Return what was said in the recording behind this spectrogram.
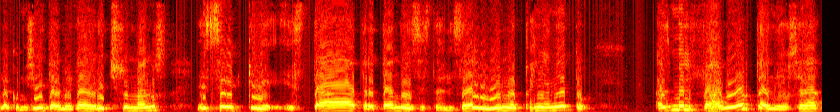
la, Comisión Interamericana de Derechos Humanos, es el que está tratando de desestabilizar el gobierno de Peña Nieto. Hazme el favor, Tania, o sea,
